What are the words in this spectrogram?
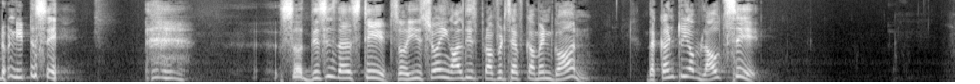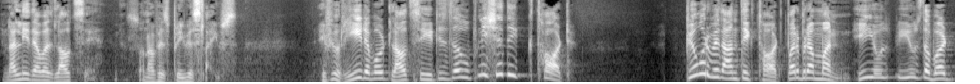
don't need to say. So, this is the state. So, he is showing all these prophets have come and gone. The country of Lao Tse. Nolini, there was Lao Tse, one of his previous lives. If you read about Lao Tse, it is the Upanishadic thought, pure Vedantic thought, Par Brahman. He used, he used the word,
